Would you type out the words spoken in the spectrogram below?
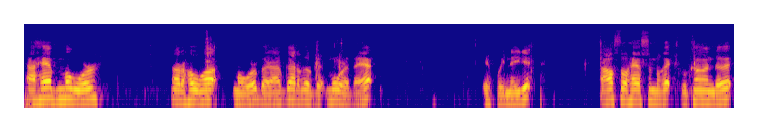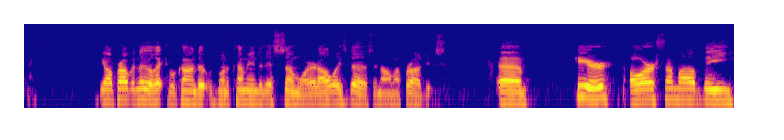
I have more, not a whole lot more, but I've got a little bit more of that if we need it. I also have some electrical conduit y'all probably knew electrical conduit was going to come into this somewhere. It always does in all my projects. Um, here are some of the,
